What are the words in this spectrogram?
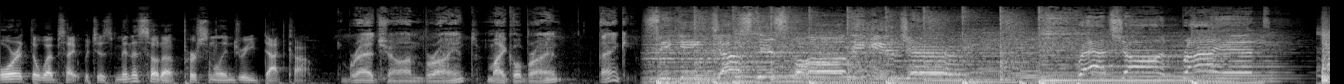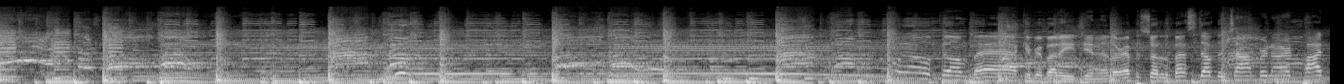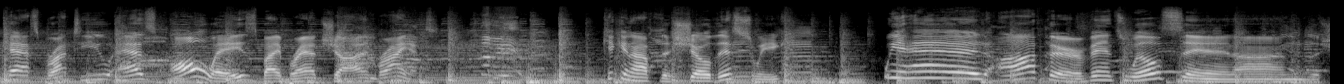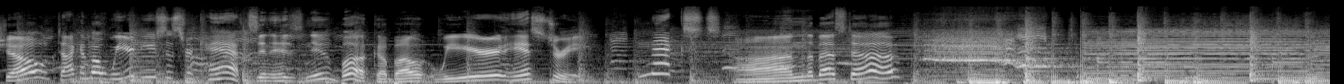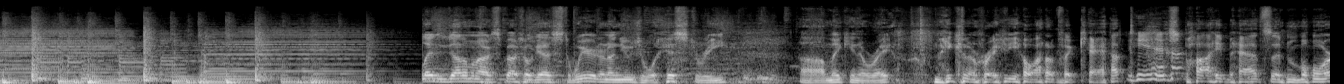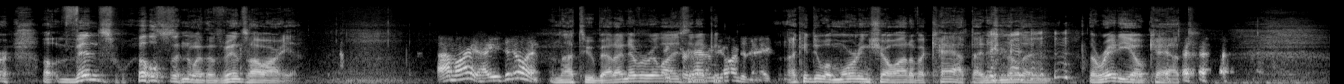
or at the website, which is minnesotapersonalinjury.com. Bradshaw and Bryant, Michael Bryant. Thank you. Seeking justice for the injured. Bradshaw and Bryant. Welcome back, everybody, to another episode of the Best of the Tom Barnard Podcast, brought to you, as always, by Bradshaw and Bryant. Kicking off the show this week, we had author Vince Wilson on the show talking about weird uses for cats in his new book about weird history. Next on the Best of. Ladies and gentlemen, our special guest, weird and unusual history, uh, making a ra- making a radio out of a cat, Yeah. spy bats, and more. Uh, Vince Wilson with us. Vince, how are you? I'm all right. How you doing? Not too bad. I never realized that I could on today. I could do a morning show out of a cat. I didn't know that. the radio cat.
